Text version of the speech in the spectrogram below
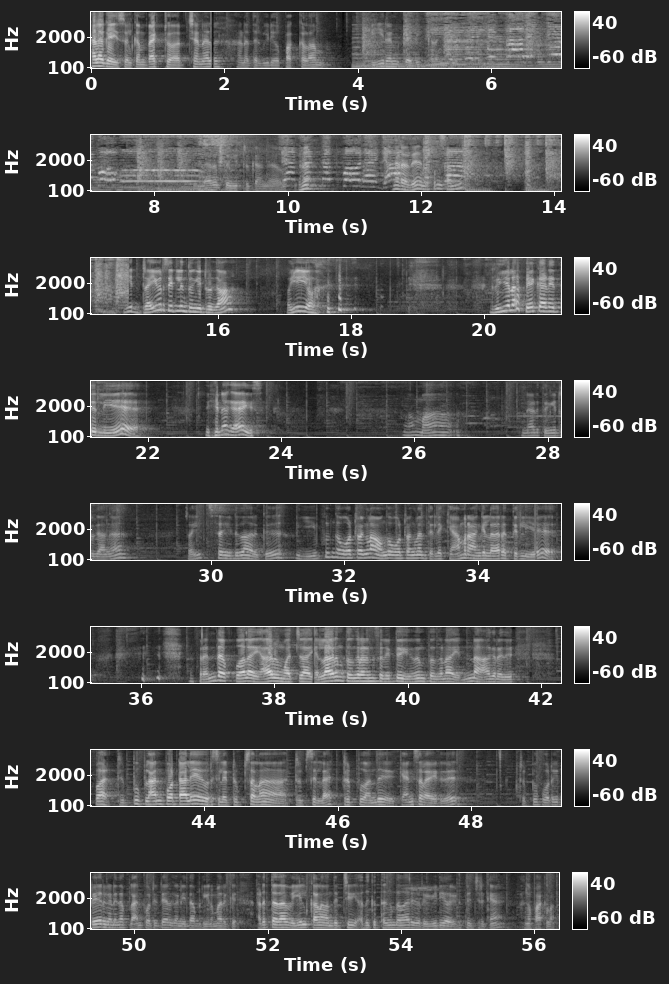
Hello guys welcome back to our channel another video பார்க்கலாம். வீரன் கவி கலைஞர். எல்லாரும் தூவிட்டு இருக்காங்க என்னடா அது அந்த பொண்ணு கம்மி ஏ டிரைவர் சீட்லேயும் தூங்கிட்டு இருக்கான் ஐயோ ரியலாக ஃபேக்கானே தெரியலையே. என்ன கைஸ் ஆமாம் பின்னாடி தூங்கிட்டு இருக்காங்க ரைட் சைடு தான் இருக்குது இவங்க ஓட்டுறாங்களா அவங்க ஓட்டுறாங்களான்னு தெரியல. கேமரா ஆங்கிள் வேறு தெரியலையே. ஃப்ரெண்டை போல் யாரும் மச்சா? எல்லாரும் தூங்குறான்னு சொல்லிட்டு இவன் தூங்கினா என்ன ஆகுறது? பா ட்ரிப்பு பிளான் போட்டாலே ஒரு சில ட்ரிப்ஸ் எல்லாம் ட்ரிப்ஸ் இல்லை. ட்ரிப்பு வந்து கேன்சல் ஆகிடுது ட்ரிப்பு போட்டுக்கிட்டே இருக்க வேண்டியதான் பிளான் போட்டுக்கிட்டே இருக்க வேண்டியதான் அப்படிங்கிற மாதிரி இருக்குது அடுத்ததாக வெயில் காலம் வந்துடுச்சு. அதுக்கு தகுந்த மாதிரி ஒரு வீடியோ எடுத்து வச்சுருக்கேன். அங்கே பார்க்கலாம்.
